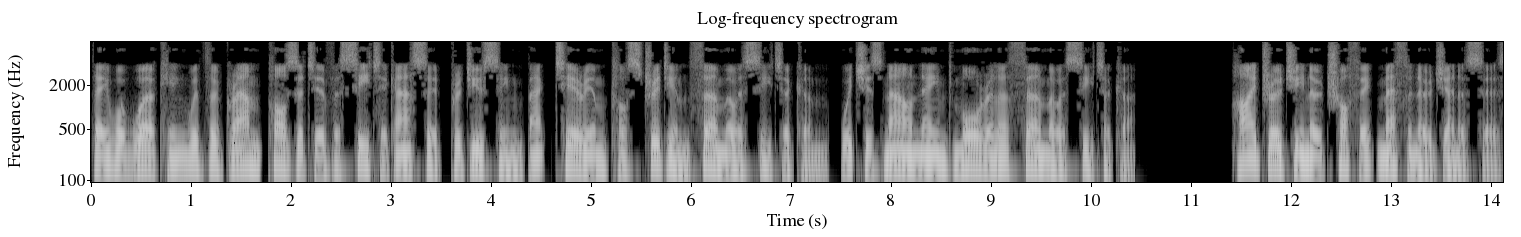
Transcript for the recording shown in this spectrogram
They were working with the gram-positive acetic acid producing bacterium Clostridium thermoaceticum, which is now named Moorella thermoacetica. Hydrogenotrophic methanogenesis,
